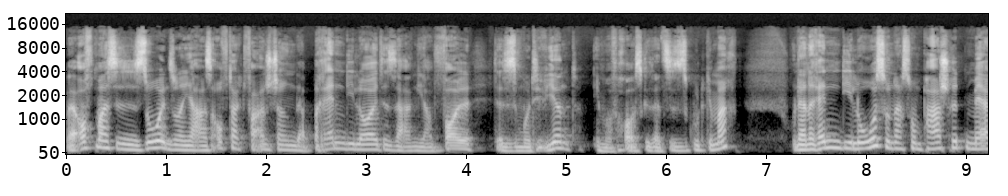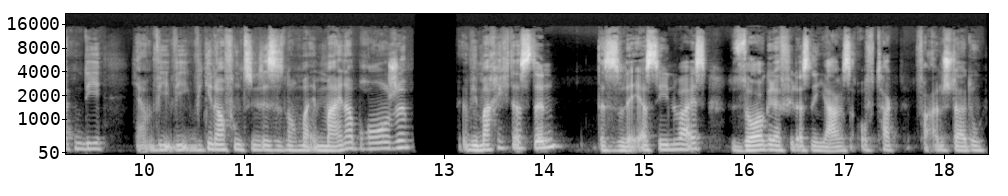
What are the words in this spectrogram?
Weil oftmals ist es so, in so einer Jahresauftaktveranstaltung, da brennen die Leute, sagen, jawohl, das ist motivierend, immer vorausgesetzt, es ist gut gemacht. Und dann rennen die los und nach so ein paar Schritten merken die, ja, wie, wie, wie genau funktioniert das jetzt nochmal in meiner Branche? Wie mache ich das denn? Das ist so der erste Hinweis. Sorge dafür, dass eine Jahresauftaktveranstaltung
